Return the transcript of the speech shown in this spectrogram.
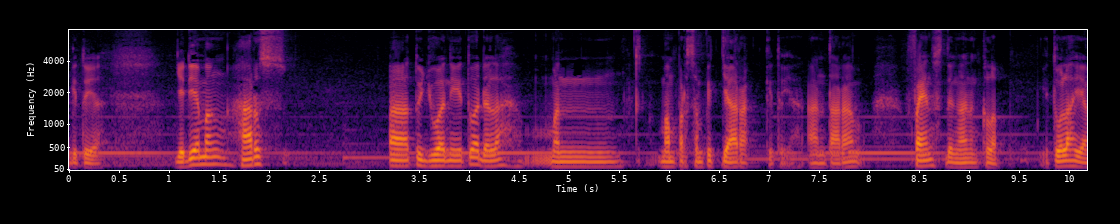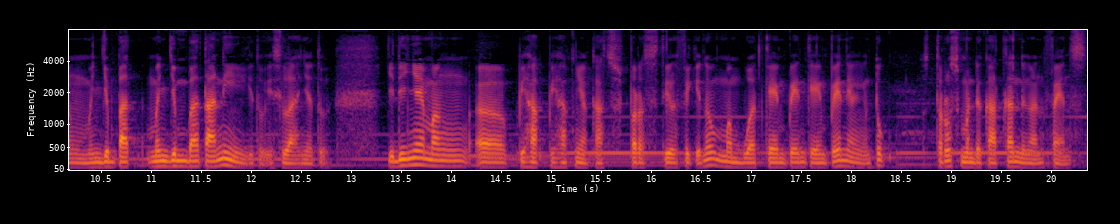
gitu ya. Jadi emang harus uh, tujuannya itu adalah men mempersempit jarak gitu ya antara fans dengan klub. Itulah yang menjembat menjembatani gitu istilahnya tuh. Jadinya emang uh, pihak-pihaknya Kasper Stilvik itu membuat campaign-campaign yang untuk terus mendekatkan dengan fans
